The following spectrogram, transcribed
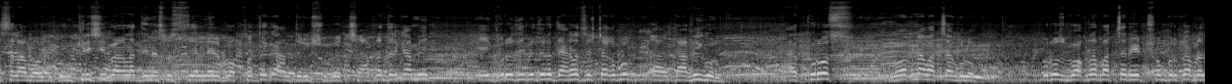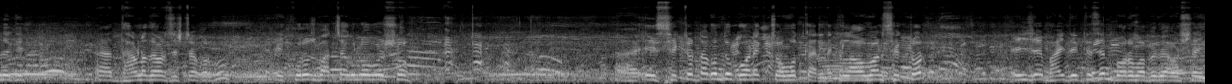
আসসালামু আলাইকুম। কৃষি বাংলা দিনাজপুর চ্যানেলের পক্ষ থেকে আন্তরিক শুভেচ্ছা। আপনাদেরকে আমি এই প্রতিবেদনে দেখানোর চেষ্টা করব গাভী গরু। ক্রোস বকনা বাচ্চাগুলো। ক্রোস বকনা বাচ্চার রেট সম্পর্কে আপনাদেরকে ধারণা দেওয়ার চেষ্টা করব। এই ক্রোস বাচ্চাগুলো অবশ্য এই সেক্টরটা কিন্তু অনেক চমৎকার একটা লাভবান সেক্টর। এই যে ভাই দেখতেছেন, বড় মাপের ব্যবসায়ী।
